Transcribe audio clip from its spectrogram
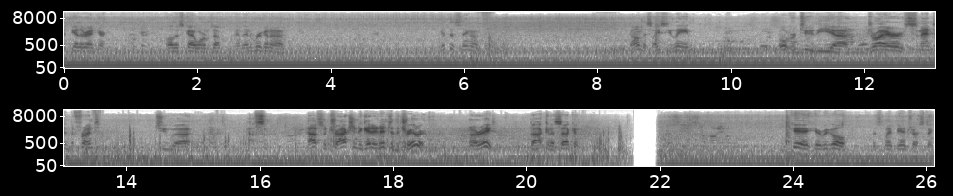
at the other end here while this guy warms up, and then we're gonna get this thing on down this icy lane over to the uh, drier cement in the front to uh, have some have some traction to get it into the trailer. All right, back in a second. Okay, here we go. This might be interesting.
